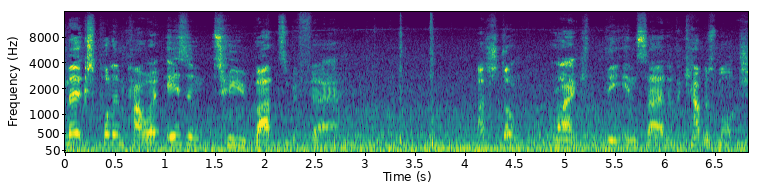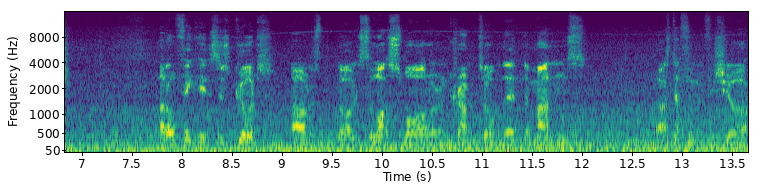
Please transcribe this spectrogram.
Merc's pulling power isn't too bad to be fair I just don't like the inside of the cab as much. I don't think it's as good, or as, well, it's a lot smaller and cramped up than the Man's. That's definitely for sure.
